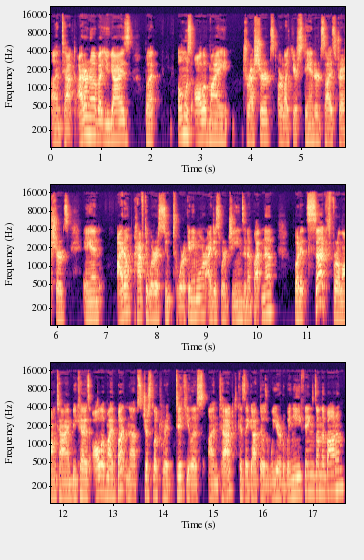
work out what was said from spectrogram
untucked. I don't know about you guys, but almost all of my dress shirts are like your standard size dress shirts. And I don't have to wear a suit to work anymore. I just wear jeans and a button up. But it sucked for a long time because all of my button ups just looked ridiculous untucked because they got those weird wingy things on the bottom.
